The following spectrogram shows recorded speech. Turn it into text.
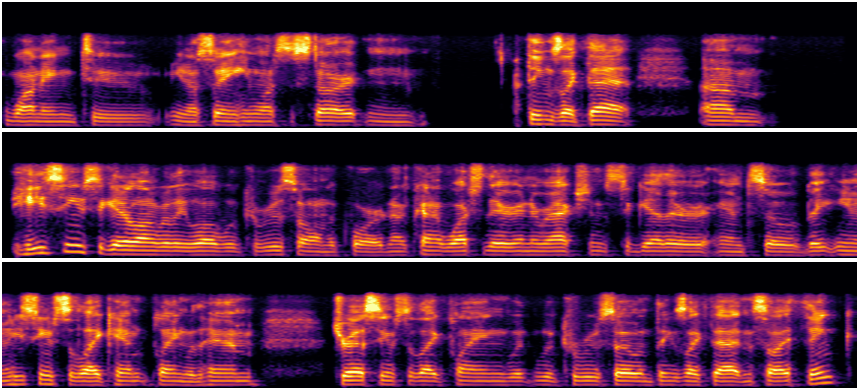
wanting to you know saying he wants to start and things like that. Um, he seems to get along really well with Caruso on the court, and I've kind of watched their interactions together, and so they you know he seems to like him playing with him. Trez seems to like playing with with Caruso and things like that, and so I think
